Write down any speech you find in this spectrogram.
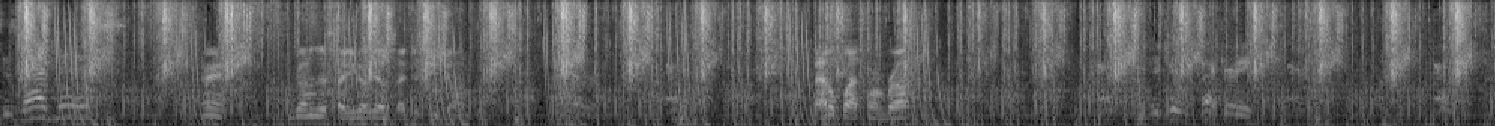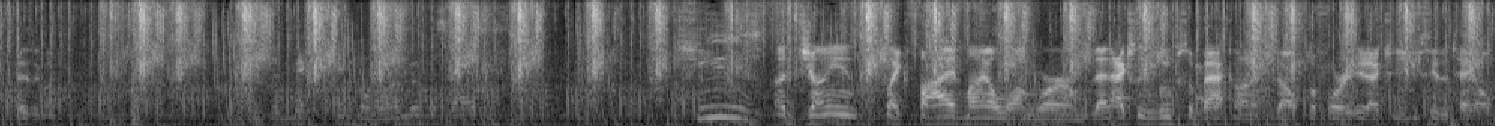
This is madness. Alright, I'm going to this side, you go to the other side, just keep going. Battle platform, bro. It's your factory. Basically. Is the one move this fast? He's a giant, like five mile long worm that actually loops back on itself before it actually you see the tail.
